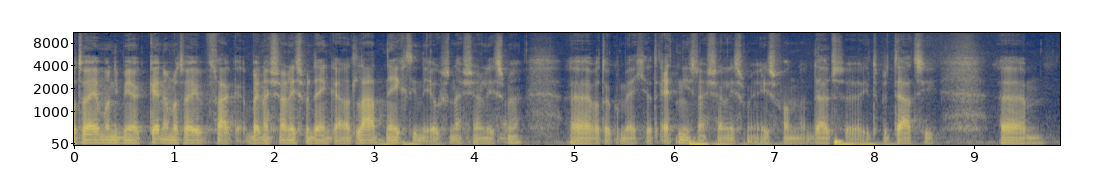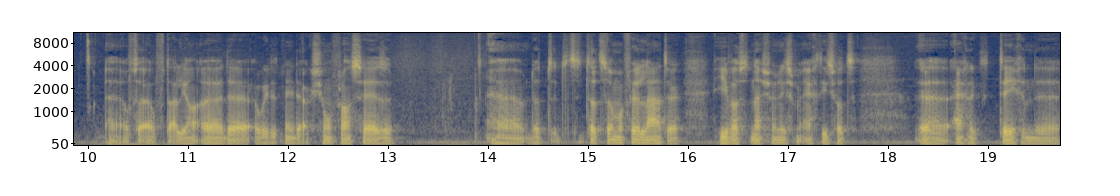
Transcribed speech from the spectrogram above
wat wij helemaal niet meer kennen, omdat wij vaak bij nationalisme denken aan het laat 19e eeuwse nationalisme. Eh, wat ook een beetje het etnisch nationalisme is van Duitse interpretatie. Ehm, eh, of de, of de, eh, de, hoe heet het? Nee, de Action Française. Dat, dat, dat is allemaal veel later. Hier was het nationalisme echt iets wat eigenlijk tegen de,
